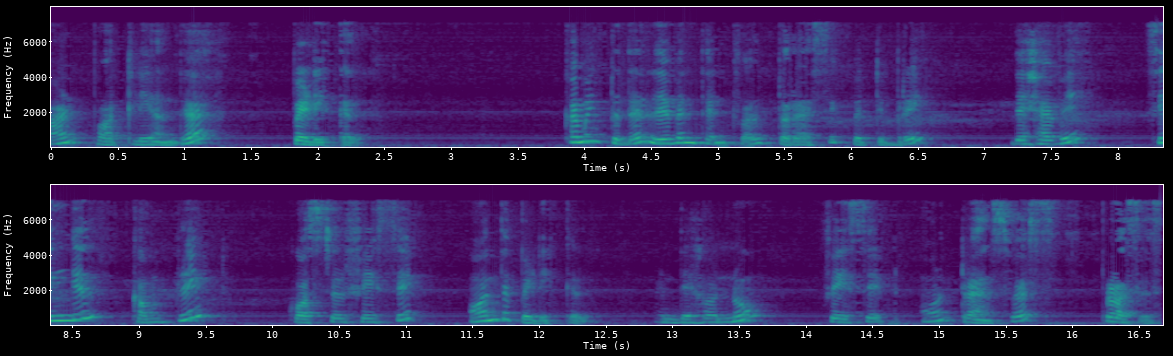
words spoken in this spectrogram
and partly on the pedicle. Coming to the 11th and 12th thoracic vertebrae, they have a single complete costal facet on the pedicle and they have no facet on transverse process.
